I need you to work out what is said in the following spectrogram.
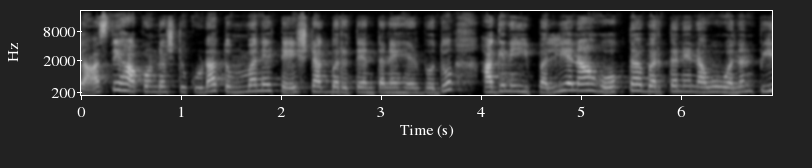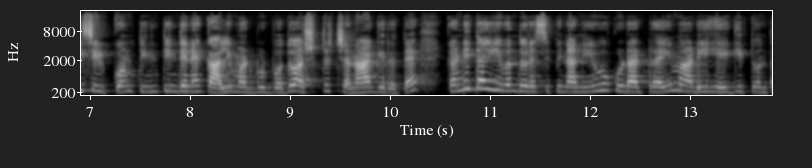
ಜಾಸ್ತಿ ಹಾಕೊಂಡಷ್ಟು ಕೂಡ ತುಂಬಾನೇ ಟೇಸ್ಟಾಗಿ ಬರುತ್ತೆ ಅಂತಾನೆ ಹೇಳ್ಬೋದು. ಹಾಗೆಯೇ ಈ ಪಲ್ಯನ ಹೋಗ್ತಾ ಬರ್ತಾನೆ ನಾವು ಒಂದೊಂದು ಪೀಸ್ ಇಟ್ಕೊಂಡು ತಿನ್ ತಿಂದೇನೆ ಖಾಲಿ ಮಾಡ್ಬಿಡ್ಬೋದು, ಅಷ್ಟು ಚೆನ್ನಾಗಿರುತ್ತೆ. ಖಂಡಿತ ಈ ಒಂದು ರೆಸಿಪಿನ ನೀವು ಕೂಡ ಟ್ರೈ ಮಾಡಿ ಹೇಗಿತ್ತು ಅಂತ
